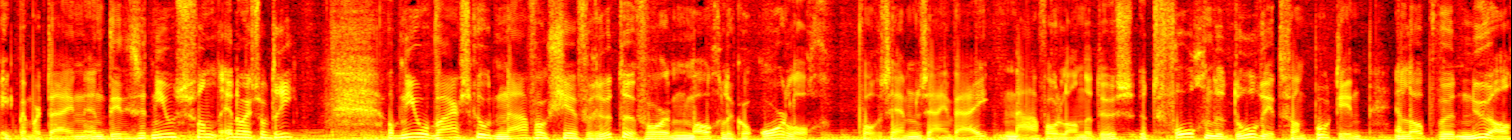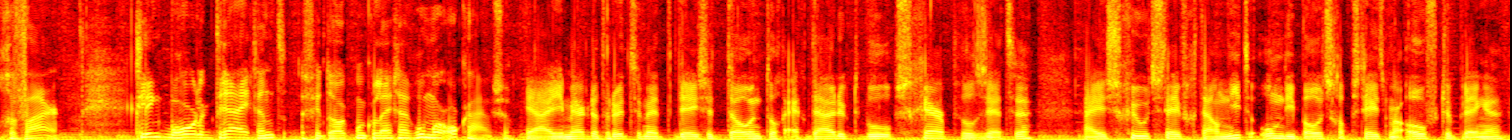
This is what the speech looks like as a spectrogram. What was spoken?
ik ben Martijn en dit is het nieuws van NOS op 3. Opnieuw waarschuwt NAVO-chef Rutte voor een mogelijke oorlog. Volgens hem zijn wij, NAVO-landen dus, het volgende doelwit van Poetin en lopen we nu al gevaar. Klinkt behoorlijk dreigend, vindt ook mijn collega Roemer Okhuizen. Ja, je merkt dat Rutte met deze toon toch echt duidelijk de boel op scherp wil zetten. Hij schuwt stevige taal niet om die boodschap steeds maar over te brengen.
